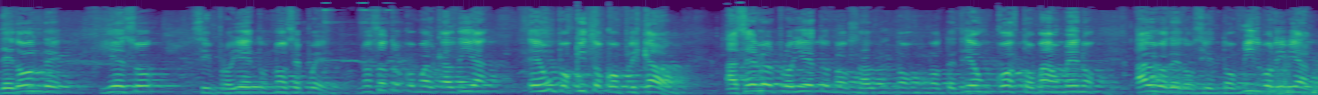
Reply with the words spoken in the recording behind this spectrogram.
de dónde, y eso sin proyectos no se puede. Nosotros como alcaldía es un poquito complicado. Hacerlo el proyecto nos, nos, tendría un costo más o menos algo de 200 mil bolivianos.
